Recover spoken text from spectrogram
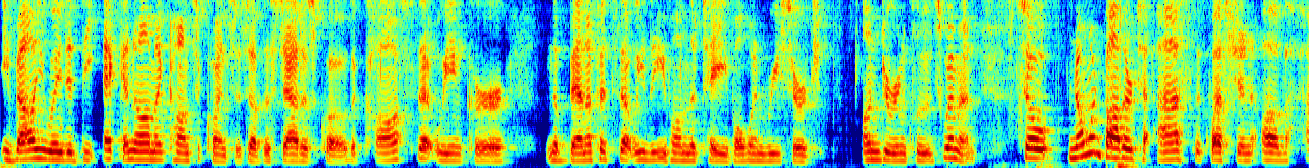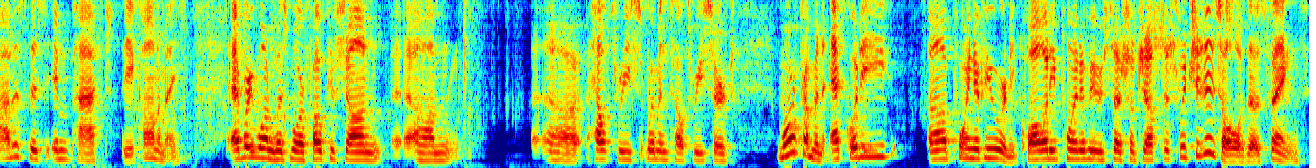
evaluated the economic consequences of the status quo, the costs that we incur, the benefits that we leave on the table when research under includes women. So no one bothered to ask the question of how does this impact the economy? Everyone was more focused on um, uh, health re- women's health research, more from an equity uh, point of view or an equality point of view, social justice, which it is all of those things.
